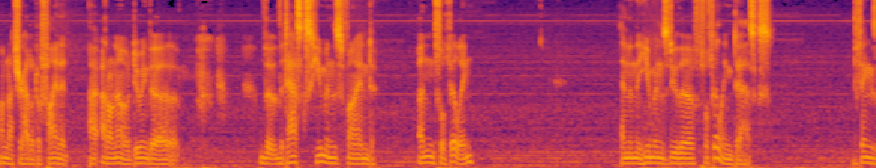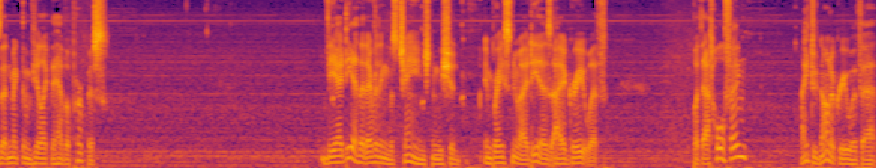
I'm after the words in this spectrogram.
am not sure how to define it. I, I don't know, doing the, the, the tasks humans find unfulfilling and then the humans do the fulfilling tasks. The things that make them feel like they have a purpose. The idea that everything was changed and we should embrace new ideas, I agree with. But that whole thing? I do not agree with that.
